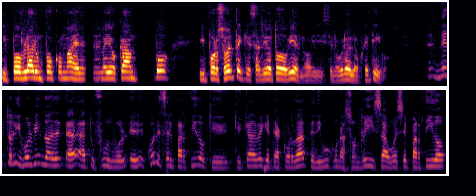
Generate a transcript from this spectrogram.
y poblar un poco más en el medio campo y por suerte que salió todo bien ¿no? y se logró el objetivo. Néstor, y volviendo a, tu fútbol, eh, ¿cuál es el partido que, cada vez que te acordás te dibuja una sonrisa o ese partido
